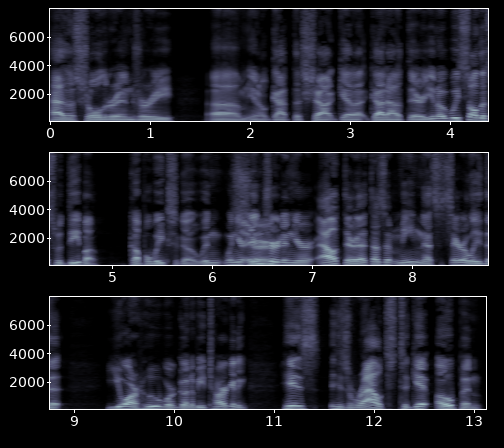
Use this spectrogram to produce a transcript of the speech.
has a shoulder injury. Um, you know, got the shot, got got out there. You know, we saw this with Debo a couple weeks ago. When when you're Sure. injured and you're out there, that doesn't mean necessarily that you are who we're going to be targeting. His his routes to get open.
